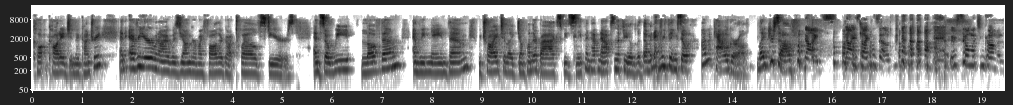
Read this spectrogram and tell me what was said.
cottage in the country. And every year when I was younger, my father got 12 steers and so we love them and we named them. We tried to like jump on their backs. We'd sleep and have naps in the field with them and everything. So I'm a cowgirl, like yourself. Nice. Nice, like myself. There's so much in common.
